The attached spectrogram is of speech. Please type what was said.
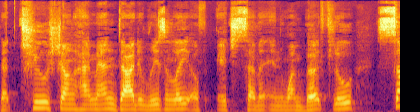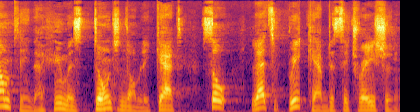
that two Shanghai men died recently of H7N9 bird flu, something that humans don't normally get. So let's recap the situation.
